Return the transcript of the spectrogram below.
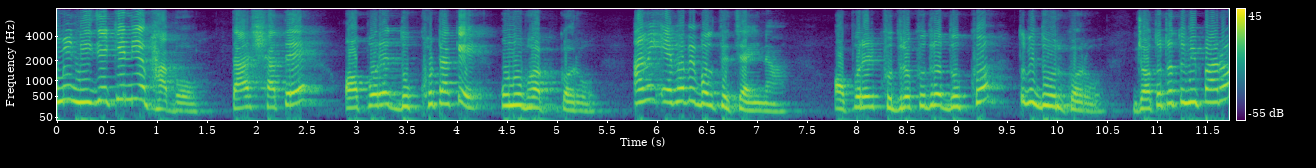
তুমি নিজেকে নিয়ে ভাবো, তার সাথে অপরের দুঃখটাকে অনুভব করো। আমি এভাবে বলতে চাই না। অপরের ক্ষুদ্র ক্ষুদ্র দুঃখ তুমি দূর করো। যতটা তুমি পারো,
